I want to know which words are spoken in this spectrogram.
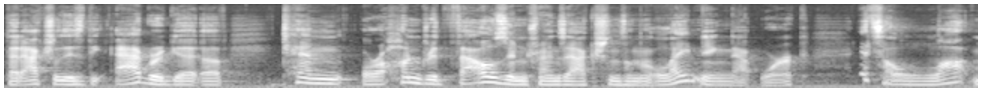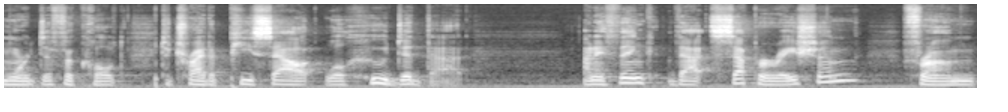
that actually is the aggregate of 10 or 100,000 transactions on the Lightning Network, it's a lot more difficult to try to piece out, well, who did that? And I think that separation from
